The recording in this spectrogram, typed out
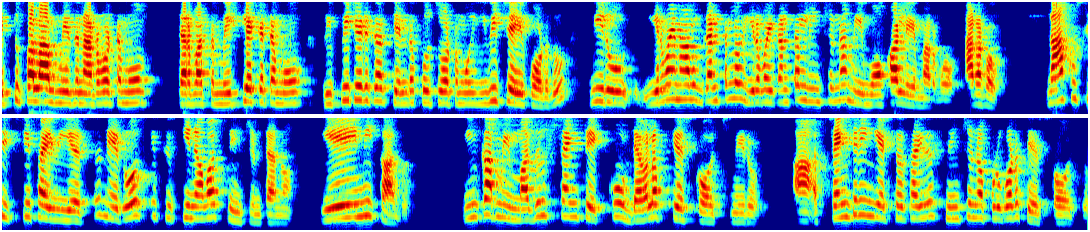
ఎత్తు పొలాల మీద నడవటము తర్వాత మెట్లెక్కటము రిపీటెడ్గా కింద కూర్చోవటము ఇవి చేయకూడదు. మీరు ఇరవై నాలుగు గంటల్లో ఇరవై గంటలు నించున్నా మీ మోకాళ్ళు ఏం అరగవు నాకు సిక్స్టీ ఫైవ్ ఇయర్స్ నేను రోజుకి ఫిఫ్టీన్ అవర్స్ నించుంటాను. ఏమీ కాదు. ఇంకా మీ మజిల్ స్ట్రెంగ్త్ ఎక్కువ డెవలప్ చేసుకోవచ్చు మీరు. ఆ స్ట్రెంగ్థనింగ్ ఎక్సర్సైజెస్ నించున్నప్పుడు కూడా చేసుకోవచ్చు.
